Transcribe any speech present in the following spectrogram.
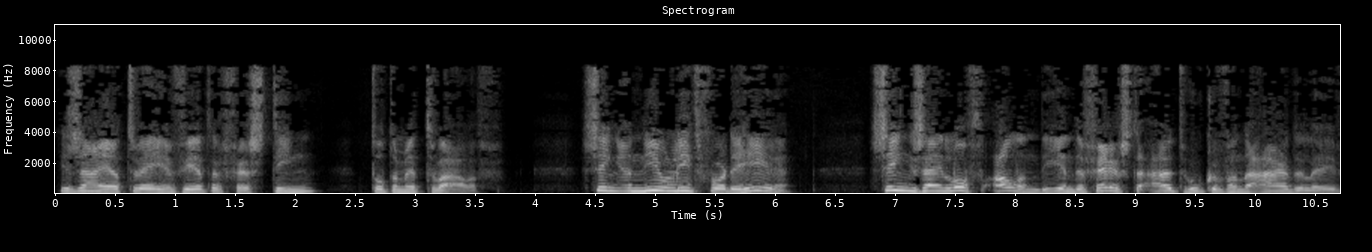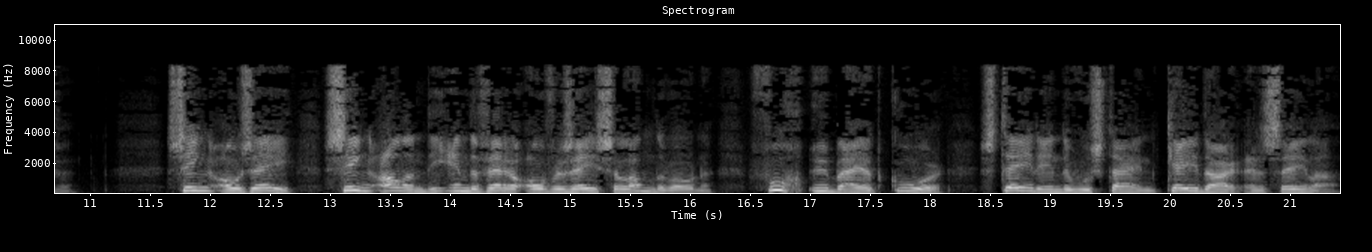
Jesaja 42 vers 10 tot en met 12. Zing een nieuw lied voor de Heere. Zing zijn lof allen die in de verste uithoeken van de aarde leven. Zing, o zee, zing allen die in de verre overzeese landen wonen. Voeg u bij het koor, steden in de woestijn, Kedar en Sela.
